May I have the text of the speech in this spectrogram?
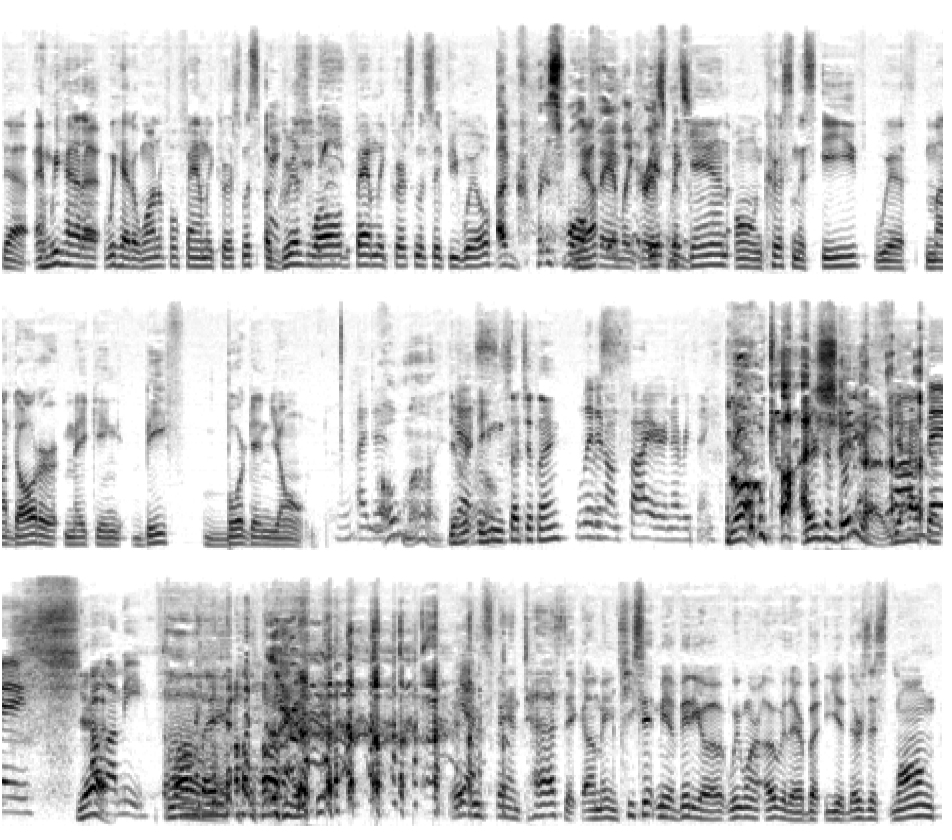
Yeah, and we had a we had a wonderful family Christmas, a Hey. Griswold family Christmas, if you will. A Griswold Yeah. family Christmas. It began on Christmas Eve with my daughter making beef bourguignon. I did. oh my! You Yes. ever eaten such a thing? Lit it on fire and everything. Yeah. Oh gosh! There's a video. You have to. Flambe Yeah. a la me. Flambe a la Yeah. It Yeah. was fantastic. I mean, she sent me a video. We weren't over there, but yeah, there's this long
